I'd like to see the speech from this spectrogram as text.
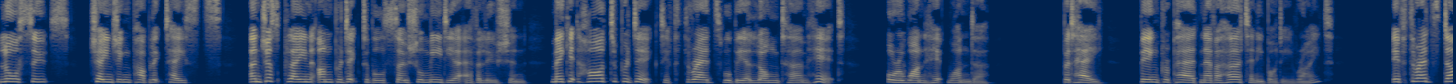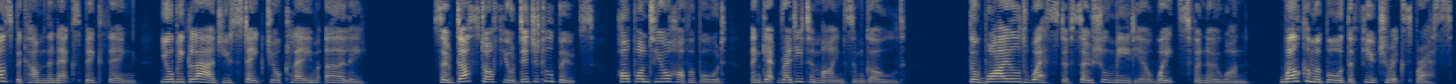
Lawsuits, changing public tastes, and just plain unpredictable social media evolution make it hard to predict if Threads will be a long term hit or a one hit wonder. But hey, being prepared never hurt anybody, right? If Threads does become the next big thing, you'll be glad you staked your claim early. So dust off your digital boots, hop onto your hoverboard, and get ready to mine some gold. The wild west of social media waits for no one. Welcome aboard the Future Express.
